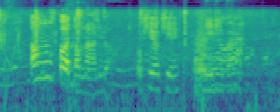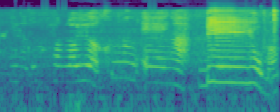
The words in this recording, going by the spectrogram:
มิลเลียนต้องเปิดตำนานด้วยเหรอ โอเค โอเคอันนี้ดีป่ะนี่นะทุกคน เราเหลือครึ่งนึงเองอะ ดีอยู่มั้ง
